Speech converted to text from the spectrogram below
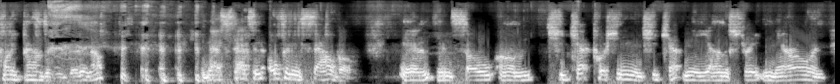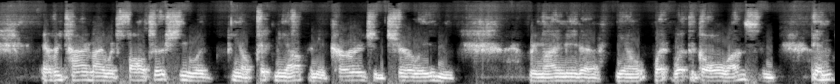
20 pounds isn't good enough. and that's, that's an opening salvo. And, and so, um, she kept pushing and she kept me on the straight and narrow. And every time I would falter, she would, you know, pick me up and encourage and cheerlead and remind me to, you know, what, what the goal was. And, and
